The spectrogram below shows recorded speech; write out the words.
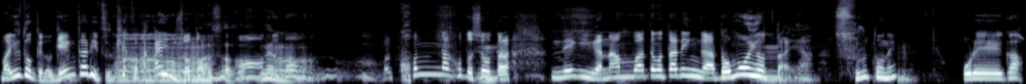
まあ言うとくけど原価率結構高いんぞと、こんなことしよったら、ネギが何ぼあっても足りんがと思いよったんや、するとね、俺が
